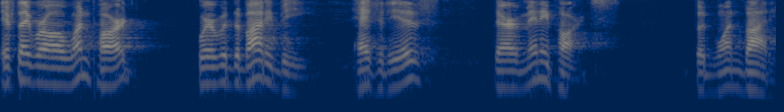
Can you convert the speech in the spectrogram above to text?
If they were all one part, where would the body be? As it is, there are many parts, but one body.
